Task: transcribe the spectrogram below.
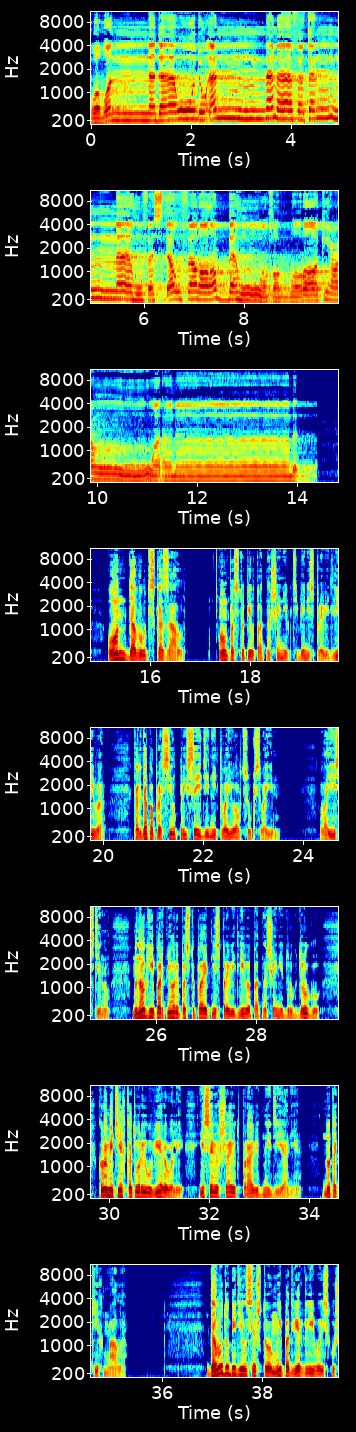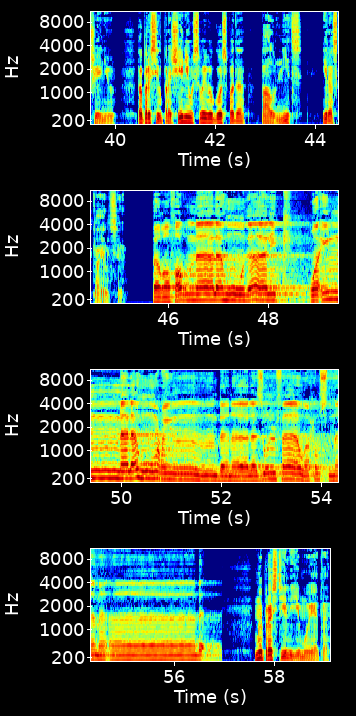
وظن داود أنما فتناه فاستغفر ربه وخر راكعا وأناب Он, Давуд, сказал, он поступил по отношению к тебе несправедливо, когда попросил присоединить твою овцу к своим. Воистину, многие партнеры поступают несправедливо по отношению друг к другу, кроме тех, которые уверовали и совершают праведные деяния, но таких мало. Давуд убедился, что мы подвергли его искушению, попросил прощения у своего Господа, пал ниц и раскаялся. فغفرنا له ذلك وإن له عندنا لزلفى وحسن مآب Мы простили ему это.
